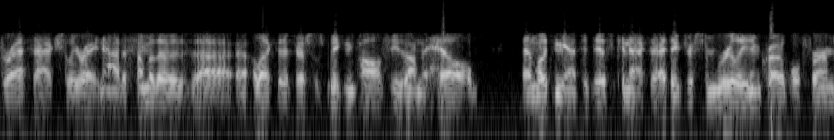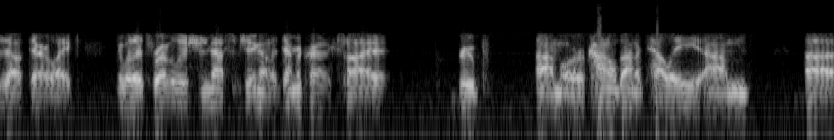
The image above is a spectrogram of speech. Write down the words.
threats, actually, right now to some of those uh, elected officials making policies on the Hill and looking at the disconnect. I think there's some really incredible firms out there, like whether it's Revolution Messaging on the Democratic side, group, um, or Connell Donatelli. Um, uh,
